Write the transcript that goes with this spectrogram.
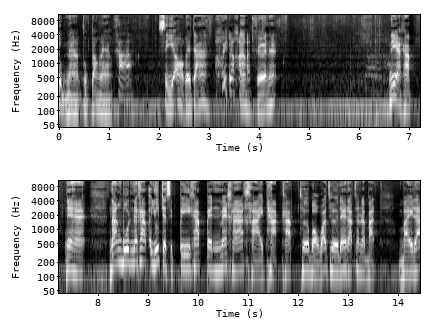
จุ่มน้ำถูกต้องแล้ว ค่ะสีออกเลยจ้า โอ้ยแล้วค่ะ อ้าวเชิญฮะเนี่ยครับเนี่ยฮะนางบุญนะครับ อายุ 70 ปีครับ เป็นแม่ค้าขายผักครับ เธอบอกว่าเธอได้รับธนบัตรใบละ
